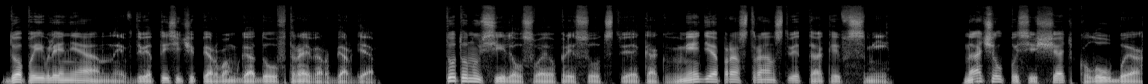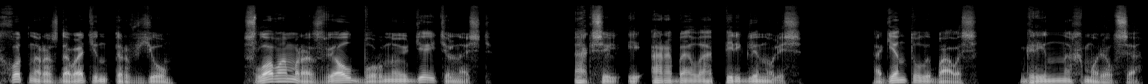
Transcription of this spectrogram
До появления Анны в 2001 году в Треверберге. Тут он усилил свое присутствие как в медиапространстве, так и в СМИ. Начал посещать клубы, охотно раздавать интервью. Словом, развел бурную деятельность. Аксель и Арабелла переглянулись. Агент улыбалась. Грин нахмурился.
